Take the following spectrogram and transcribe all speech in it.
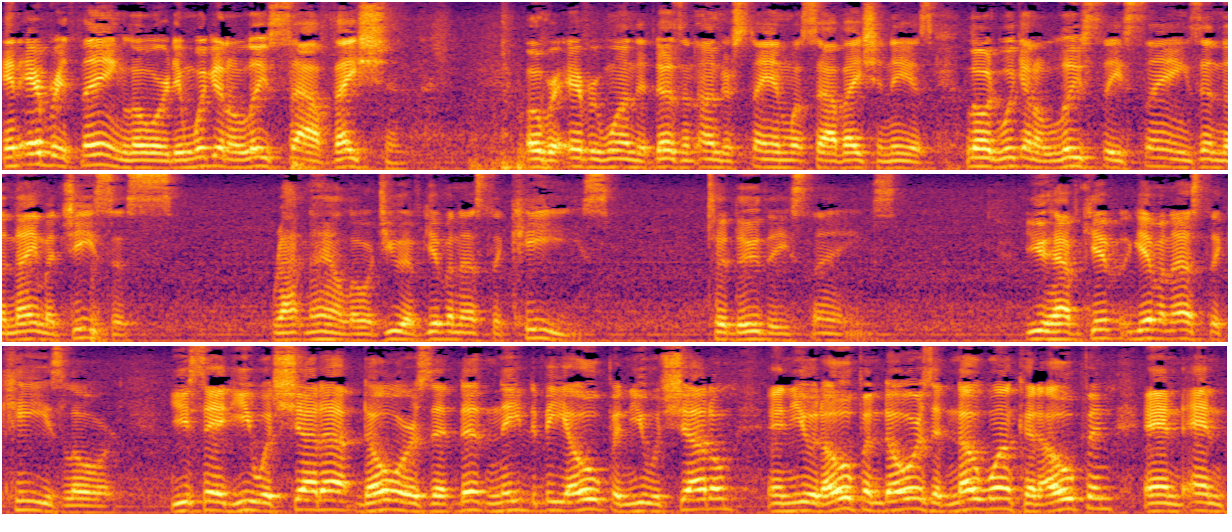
in everything, Lord, and we're going to lose salvation over everyone that doesn't understand what salvation is. Lord, we're going to loose these things in the name of Jesus. Right now, Lord, you have given us the keys to do these things. You have give, given us the keys, Lord. You said you would shut up doors that didn't need to be open. You would shut them and you would open doors that no one could open. And, and,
